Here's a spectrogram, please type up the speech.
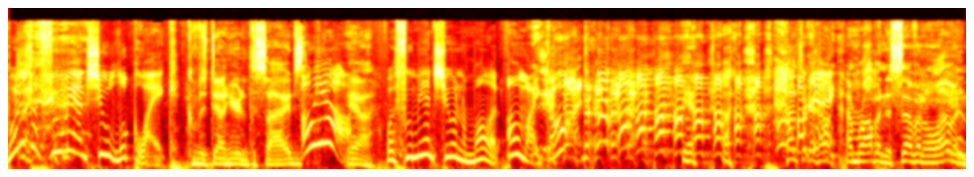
what does a Fu Manchu look like? Comes down here to the sides. Oh yeah, Yeah. With Fu Manchu and a mullet. Oh my God. That's Okay. like I'm robbing the 7-Eleven.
